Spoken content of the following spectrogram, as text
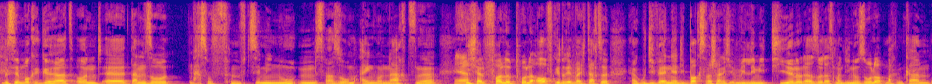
ein bisschen Mucke gehört und äh, dann so nach so 15 Minuten, das war so um 1 Uhr nachts, ne? Ja. Ich halt volle Pulle aufgedreht, weil ich dachte, ja gut, die werden ja die Box wahrscheinlich irgendwie limitieren oder so, dass man die nur so laut machen kann,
